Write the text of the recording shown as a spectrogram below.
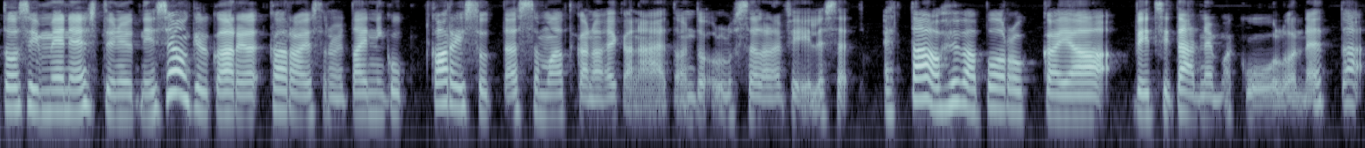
tosi menestynyt, niin se on kyllä kar- karaistunut tai niin kuin karissut tässä matkan aikana, että on tullut sellainen fiilis, että, että tämä on hyvä porukka ja vitsi tänne mä kuulun, että,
